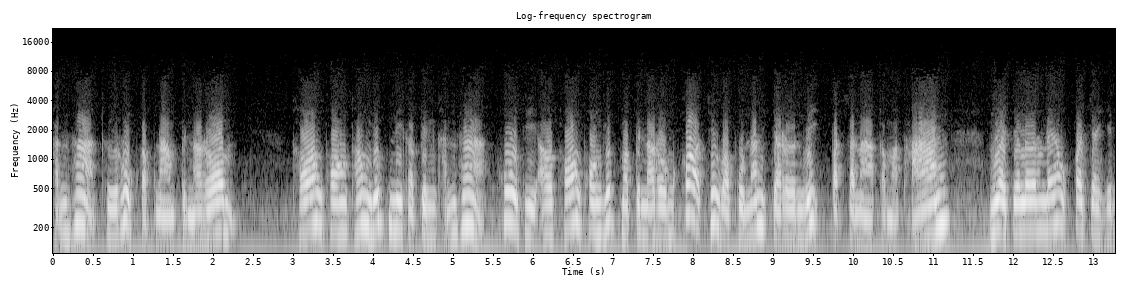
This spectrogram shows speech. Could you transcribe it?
ขันห้าคือรูปกับนามเป็นอารมณ์ ท้องพองท้องยุบนี่ก็เป็นขันห้าผู้ที่เอาท้องพองยุบมาเป็นอารมณ์ก็ชื่อว่าผู้นั้นเจริญวิปัสสนากรรมฐาน เมื่อเจริญแล้วก็จะเห็น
